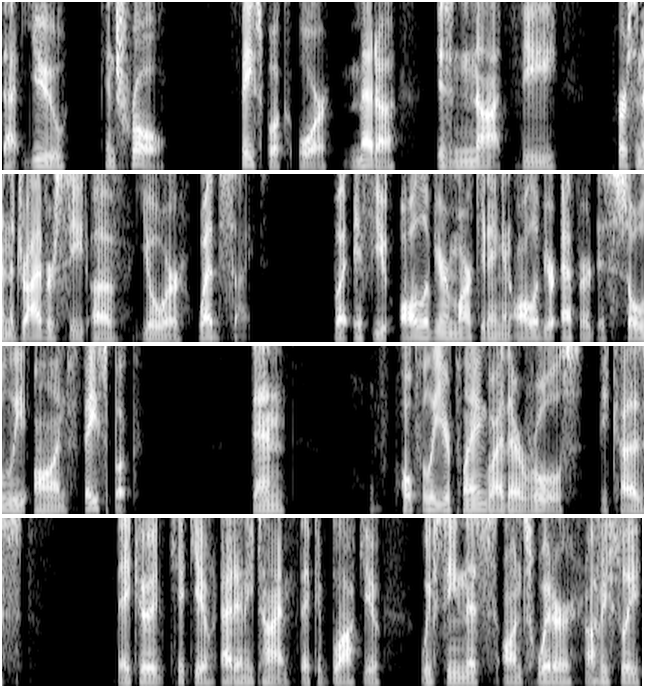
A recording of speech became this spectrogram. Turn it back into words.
that you control. Facebook or Meta is not the person in the driver's seat of your website. But if you all of your marketing and all of your effort is solely on Facebook, then hopefully you're playing by their rules because they could kick you at any time. They could block you. We've seen this on Twitter, obviously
